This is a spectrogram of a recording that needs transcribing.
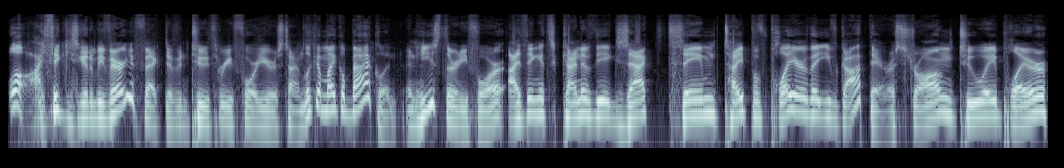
well, I think he's going to be very effective in two, three, four years' time. Look at Michael Backlund, and he's 34. I think it's kind of the exact same type of player that you've got there a strong two way player.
